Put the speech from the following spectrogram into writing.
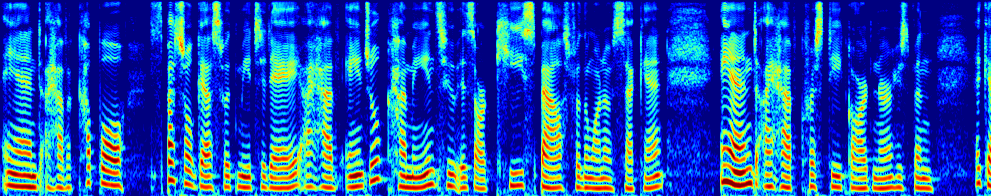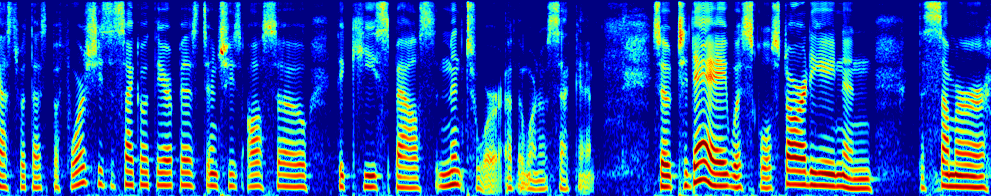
and I have a couple special guests with me today. I have Angel Cummings, who is our key spouse for the 102nd, and I have Christy Gardner, who's been a guest with us before. She's a psychotherapist, and she's also the key spouse mentor of the 102nd. So today, with school starting and the summer,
